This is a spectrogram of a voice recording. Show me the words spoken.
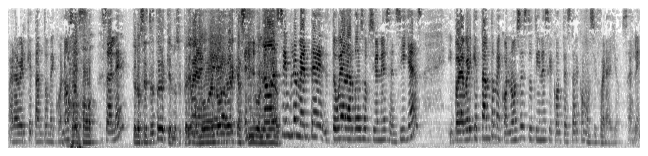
para ver qué tanto me conoces. Oh. ¿Sale? Pero se trata de que lo superemos, no, que- no va a haber castigo ni no, nada. simplemente te voy a dar dos opciones sencillas y para ver qué tanto me conoces tú tienes que contestar como si fuera yo, ¿sale?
